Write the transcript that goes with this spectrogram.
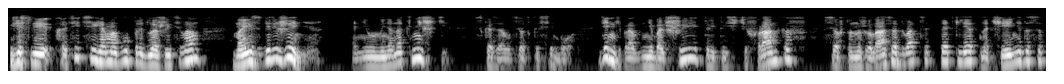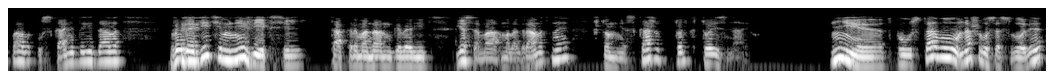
Если хотите, я могу предложить вам мои сбережения. Они у меня на книжке, — сказала тетка Сибо. Деньги, правда, небольшие, три тысячи франков. Все, что нажила за двадцать пять лет, ночей не досыпала, куска не доедала. Вы дадите мне вексель, так Романан говорит. Я сама малограмотная, что мне скажут, только то и знаю. Нет, по уставу нашего сословия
